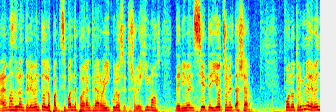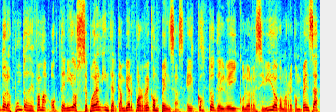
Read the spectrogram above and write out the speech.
Además, durante el evento los participantes podrán crear vehículos, esto ya lo dijimos, de nivel 7 y 8 en el taller. Cuando termine el evento, los puntos de fama obtenidos se podrán intercambiar por recompensas. El costo del vehículo recibido como recompensa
